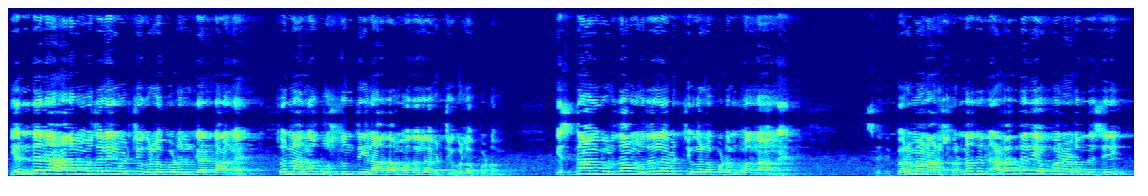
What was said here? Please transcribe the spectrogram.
எந்த நகரம் முதலில் வெற்றி கொள்ளப்படும் கேட்டாங்க. சொன்னாங்க குஸ்துந்தீனா தான் முதல்ல வெற்றி கொள்ளப்படும். இஸ்தான்பூர் தான் முதல்ல வெற்றி கொள்ளப்படும் சொன்னாங்க. சரி பெருமானார் சொன்னது நடந்தது எப்போ நடந்துச்சு?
